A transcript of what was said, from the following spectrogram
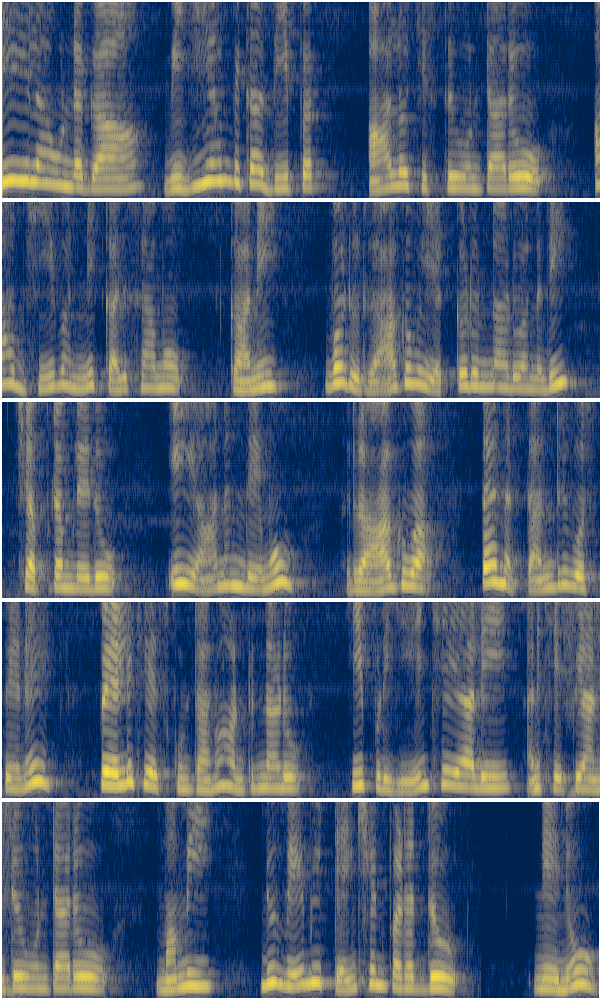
ఇలా ఉండగా విజయాంబిక దీపక్ ఆలోచిస్తూ ఉంటారు ఆ జీవన్ని కలిశాము. కానీ వాడు రాఘవ ఎక్కడున్నాడు అన్నది చెప్పడం లేదు. ఈ ఆనందేమో రాఘవ తన తండ్రి వస్తేనే పెళ్ళి చేసుకుంటాను అంటున్నాడు. ఇప్పుడు ఏం చేయాలి? అని చెప్పి అంటూ ఉంటారు. మమ్మీ నువ్వేమీ టెన్షన్ పడద్దు. నేను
